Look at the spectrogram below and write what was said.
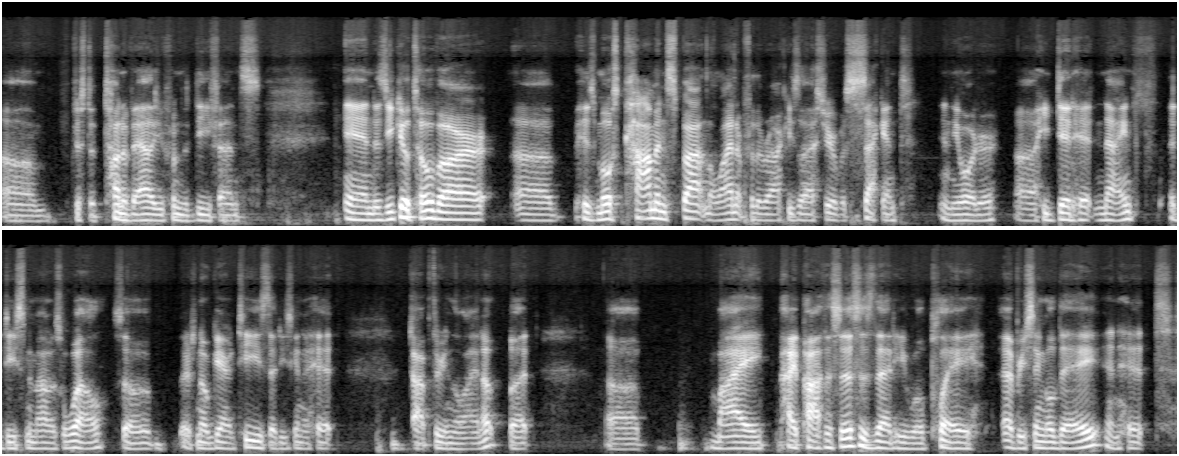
um, just a ton of value from the defense. And Ezequiel Tovar, uh, his most common spot in the lineup for the Rockies last year was second in the order. Uh, he did hit ninth a decent amount as well. So there's no guarantees that he's going to hit top three in the lineup. But uh, my hypothesis is that he will play every single day and hit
